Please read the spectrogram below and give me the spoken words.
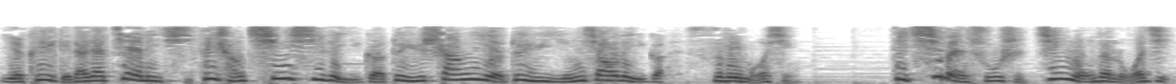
也可以给大家建立起非常清晰的一个对于商业、对于营销的一个思维模型。第七本书是金融的逻辑，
